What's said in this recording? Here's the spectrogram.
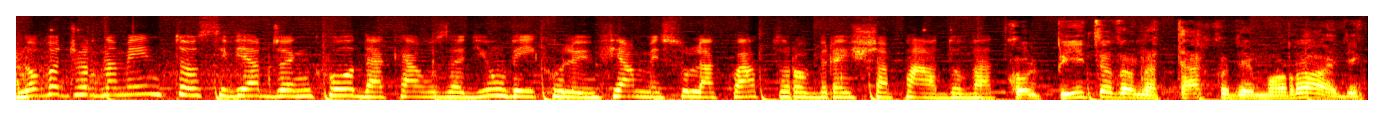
Nuovo aggiornamento, si viaggia in coda a causa di un veicolo in fiamme sulla 4 Brescia-Padova. colpito da un attacco di emorroidi.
